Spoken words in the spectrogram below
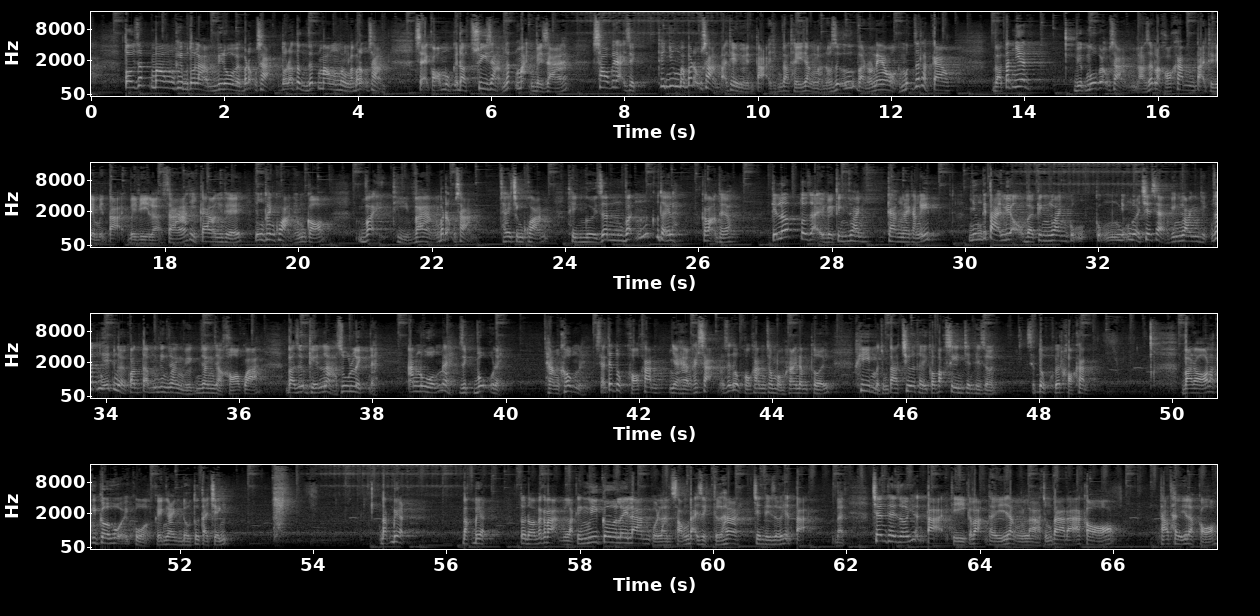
Tôi rất mong khi mà tôi làm video về bất động sản tôi đã từng rất mong rằng là bất động sản sẽ có một cái đợt suy giảm rất mạnh về giá sau cái đại dịch thế nhưng mà bất động sản tại thời điểm hiện tại chúng ta thấy rằng là nó giữ và nó neo ở cái mức rất là cao. Và tất nhiên, việc mua bất động sản là rất là khó khăn tại thời điểm hiện tại, bởi vì là giá thì cao như thế, nhưng thanh khoản thì không có. Vậy thì vàng bất động sản hay chứng khoán thì người dân vẫn cứ thấy là, các bạn thấy không? Cái lớp tôi dạy về kinh doanh càng ngày càng ít. Những cái tài liệu về kinh doanh cũng cũng những người chia sẻ về kinh doanh thì cũng rất ít người quan tâm đến kinh doanh vì kinh doanh giờ khó quá. Và dự kiến là du lịch này ăn uống này, dịch vụ này, hàng không này sẽ tiếp tục khó khăn, nhà hàng, khách sạn nó sẽ tiếp tục khó khăn trong vòng 2 năm tới khi mà chúng ta chưa thấy có vaccine trên thế giới. Sẽ tiếp tục rất khó khăn. Và đó là cái cơ hội của cái ngành đầu tư tài chính. Đặc biệt đặc biệt, tôi nói với các bạn là cái nguy cơ lây lan của làn sóng đại dịch thứ hai trên thế giới hiện tại. Đấy. Trên thế giới hiện tại thì các bạn thấy rằng là chúng ta đã có, đã thấy là có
